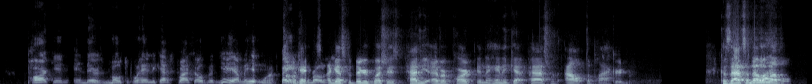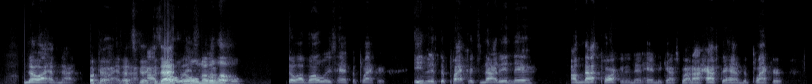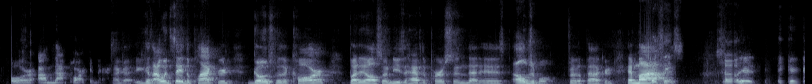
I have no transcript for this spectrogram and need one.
parking, and there's multiple handicap spots open, yeah, I'm gonna hit one. Bam, okay, I guess the bigger question is: Have you ever parked in the handicap pass without the placard? Because that's No, another I- level. No, I have not. Okay, No, have that's not. good because that's a whole nother I've- level. No, I've always had the placard. Even if the placard's not in there, I'm not parking in that handicap spot. I have to have the placard or I'm not parking there. Okay, because I would say the placard goes for the car, but it also needs to have the person that is eligible for the placard. In my But see- eyes, So here's here's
